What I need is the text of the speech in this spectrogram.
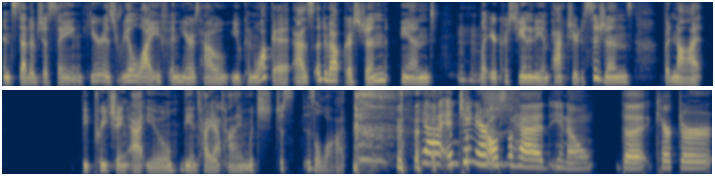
instead of just saying here is real life and here's how you can walk it as a devout Christian and hmm let your Christianity impact your decisions but not be preaching at you the entire Yeah. time, which just is a lot. yeah, and Jane Eyre also had, you know, the character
